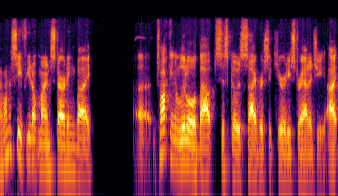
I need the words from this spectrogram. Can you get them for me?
I want to see if you don't mind starting by uh, talking a little about Cisco's cybersecurity strategy. I,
